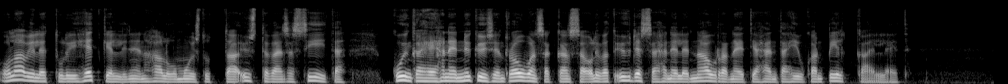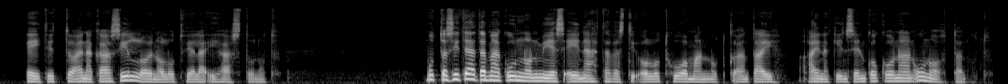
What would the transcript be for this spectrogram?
Olaville tuli hetkellinen halu muistuttaa ystävänsä siitä, kuinka he hänen nykyisen rouvansa kanssa olivat yhdessä hänelle nauraneet ja häntä hiukan pilkkailleet. Ei tyttö ainakaan silloin ollut vielä ihastunut. Mutta sitä tämä kunnon mies ei nähtävästi ollut huomannutkaan tai ainakin sen kokonaan unohtanut.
